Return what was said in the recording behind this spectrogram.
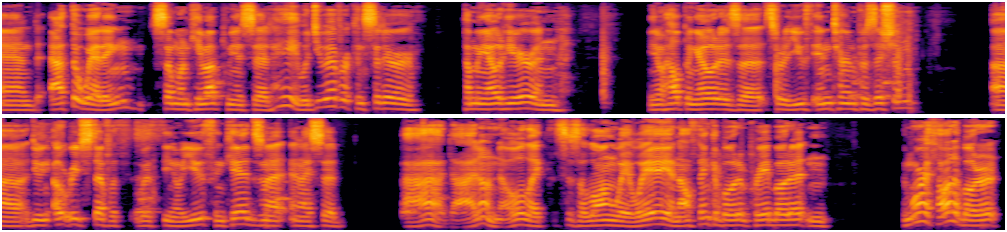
And at the wedding, someone came up to me and said, Hey, would you ever consider coming out here and, you know, helping out as a sort of youth intern position, uh, doing outreach stuff with, with, you know, youth and kids? And I, and I said, ah, I don't know. Like, this is a long way away and I'll think about it and pray about it. And the more I thought about it,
